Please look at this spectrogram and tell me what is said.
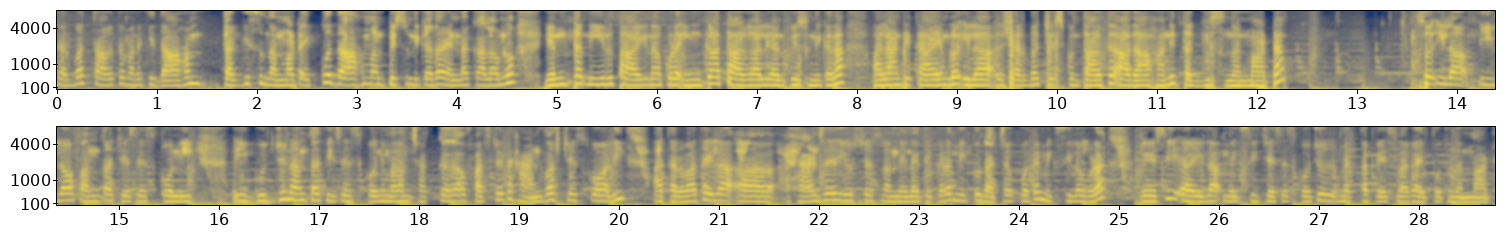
షర్బత్ తాగితే మనకి దాహం తగ్గిస్తుంది అనమాట ఎక్కువ దాహం అనిపిస్తుంది కదా ఎండాకాలంలో. ఎంత నీరు తాగినా కూడా ఇంకా తాగాలి అనిపిస్తుంది కదా. అలాంటి టైంలో ఇలా షర్బత్ చేసుకొని తాగితే ఆ దాహాన్ని తగ్గిస్తుంది అనమాట సో ఇలా పీల్ ఆఫ్ అంతా చేసేసుకొని ఈ గుజ్జునంతా తీసేసుకొని మనం చక్కగా ఫస్ట్ అయితే హ్యాండ్ వాష్ చేసుకోవాలి. ఆ తర్వాత ఇలా హ్యాండ్స్ యూస్ చేస్తున్నాను నేనైతే ఇక్కడ. మీకు నచ్చకపోతే మిక్సీలో కూడా వేసి ఇలా మిక్సీ చేసేసుకోవచ్చు. మెత్త పేస్ట్ లాగా అయిపోతుంది అనమాట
